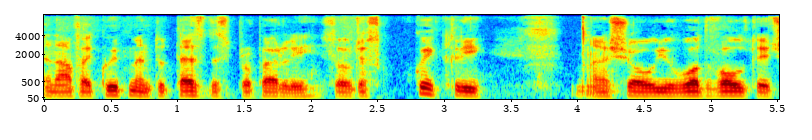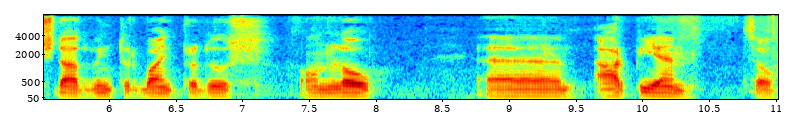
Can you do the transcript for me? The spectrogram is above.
enough equipment to test this properly. So just quickly uh, show you what voltage that wind turbine produce on low uh, RPM. So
